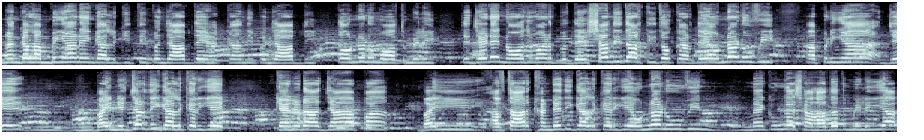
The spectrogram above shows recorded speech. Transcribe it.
ਨੰਗਲ ਅੰਬੀਆਂ ਨੇ ਗੱਲ ਕੀਤੀ ਪੰਜਾਬ ਦੇ ਹੱਕਾਂ ਦੀ, ਪੰਜਾਬ ਦੀ, ਤਾਂ ਉਹਨਾਂ ਨੂੰ ਮੌਤ ਮਿਲੀ ਤੇ ਜਿਹੜੇ ਨੌਜਵਾਨ ਵਿਦੇਸ਼ਾਂ ਦੀ ਧਰਤੀ ਤੋਂ ਕਰਦੇ ਆ, ਉਹਨਾਂ ਨੂੰ ਵੀ ਆਪਣੀਆਂ ਜੇ, ਬਾਈ ਨਿੱਜਰ ਦੀ ਗੱਲ ਕਰੀਏ, ਕੈਨੇਡਾ ਜਾਂ ਆਪਾਂ ਬਾਈ, ਅਵਤਾਰ ਖੰਡੇ ਦੀ ਗੱਲ ਕਰੀਏ, ਉਹਨਾਂ ਨੂੰ ਵੀ ਮੈਂ ਕਹੂੰਗਾ ਸ਼ਹਾਦਤ ਮਿਲੀ ਆ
